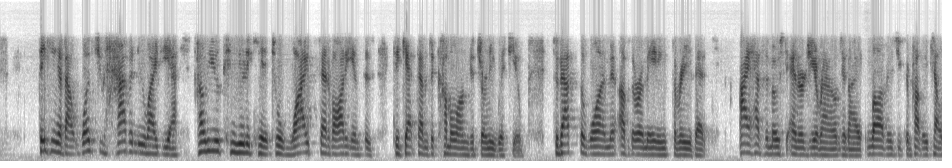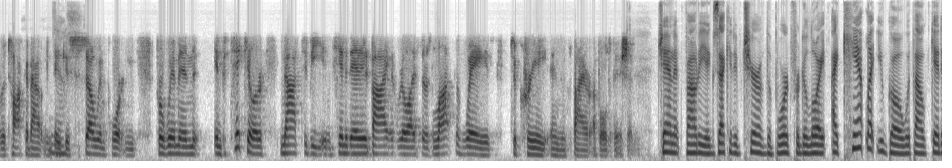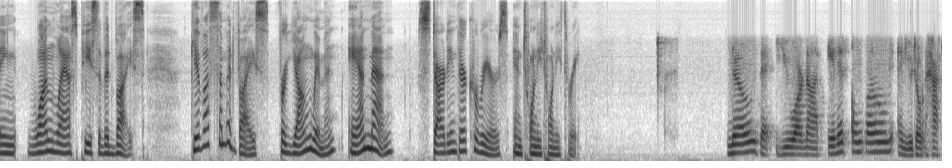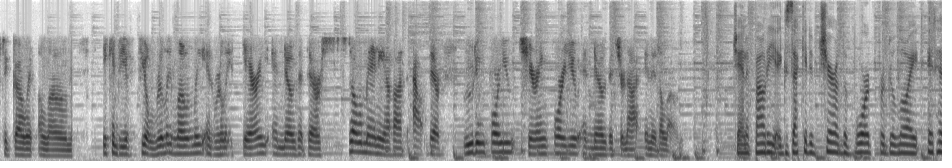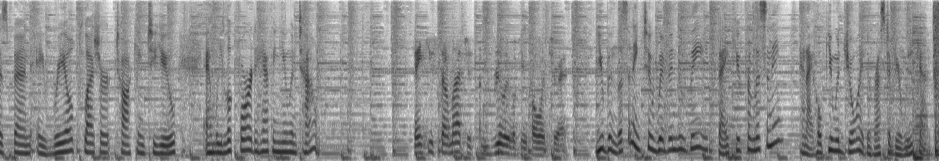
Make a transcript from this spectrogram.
thinking about once you have a new idea, how do you communicate it to a wide set of audiences to get them to come along the journey with you? So that's the one of the remaining three that I have the most energy around and I love, as you can probably tell, to talk about and think is so important for women in particular not to be intimidated by and realize there's lots of ways to create and inspire a bold vision. Janet Foutty, Executive Chair of the Board for Deloitte, I can't let you go without getting one last piece of advice. Give us some advice for young women and men starting their careers in 2023 know that you are not in it alone and you don't have to go it alone. It can be feel really lonely and really scary and know that there are so many of us out there rooting for you, cheering for you and know that you're not in it alone. Janet Foutty, Executive Chair of the Board for Deloitte. It has been a real pleasure talking to you, and we look forward to having you in town. Thank you so much. I'm really looking forward to it. You've been listening to Women Who Lead. Thank you for listening, and I hope you enjoy the rest of your weekend.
